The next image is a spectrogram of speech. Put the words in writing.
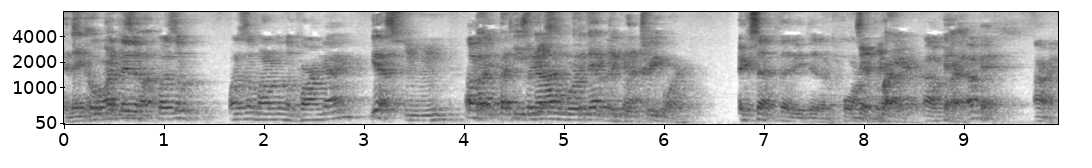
And they know Weren't they Bunny's the, wasn't, wasn't one of them the porn guy? Yes, mm-hmm. but, but he's But not doesn't work the connected with guy. Treehorn. Except that he did a porn. Except that- Right. Okay, Right. okay, all right.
